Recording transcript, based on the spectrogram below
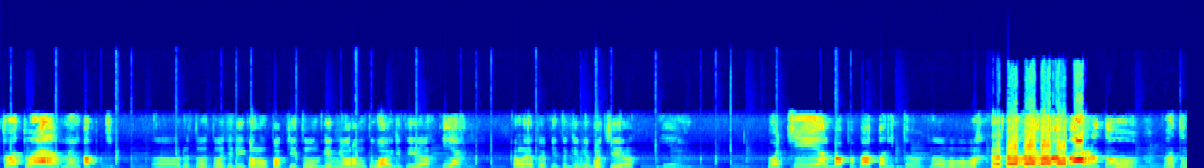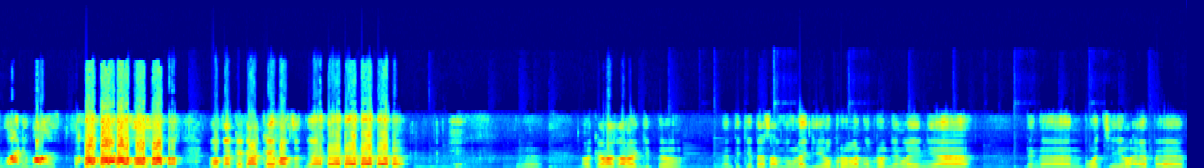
tua-tua main PUBG. Oh, udah tua-tua jadi kalau PUBG itu gamenya orang tua gitu ya. Iya. Kalau FF itu gamenya bocil. Iya. Bocil, bapak-bapak gitu. No bapak-bapak. Baru tuh. Tua tua nih bos. oh kakek-kakek maksudnya. Oke lah kalau gitu. Nanti kita sambung lagi obrolan-obrolan yang lainnya dengan bocil FF.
